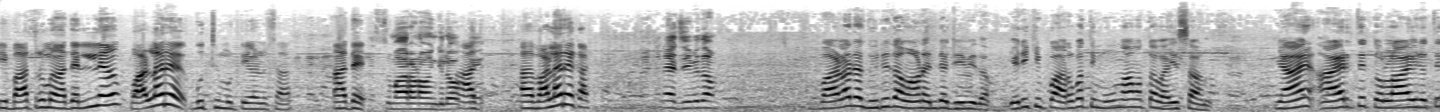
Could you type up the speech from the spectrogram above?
ഈ ബാത്റൂം അതെല്ലാം വളരെ ബുദ്ധിമുട്ടിയാണ് സാർ. അതെ. മാറണമെങ്കിലോ വളരെ ജീവിതം? വളരെ ദുരിതമാണ് എന്റെ ജീവിതം. എനിക്കിപ്പോൾ അറുപത്തി മൂന്നാമത്തെ വയസ്സാണ്. ഞാൻ ആയിരത്തി തൊള്ളായിരത്തി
